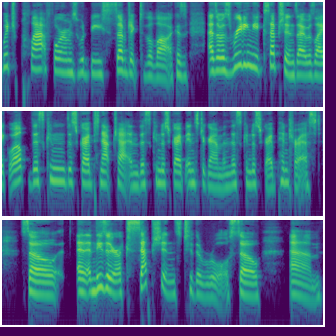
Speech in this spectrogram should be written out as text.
which platforms would be subject to the law? Because as I was reading the exceptions, I was like, well, this can describe Snapchat, and this can describe Instagram, and this can describe Pinterest. So, and, and these are exceptions to the rule. So, um,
